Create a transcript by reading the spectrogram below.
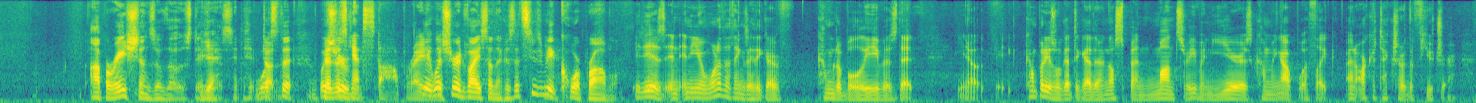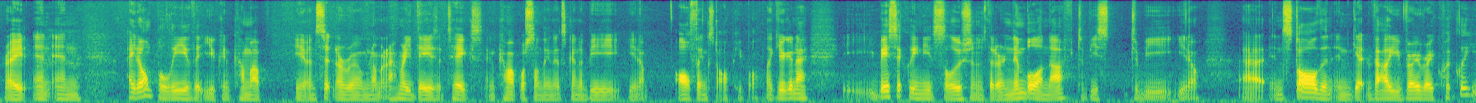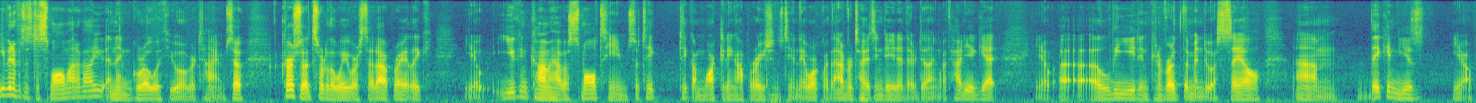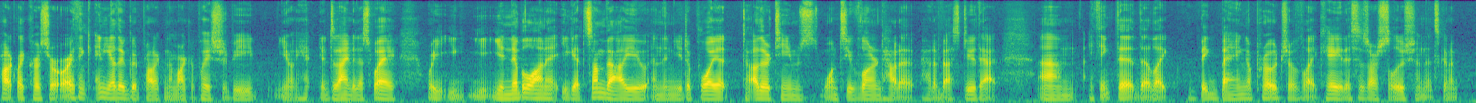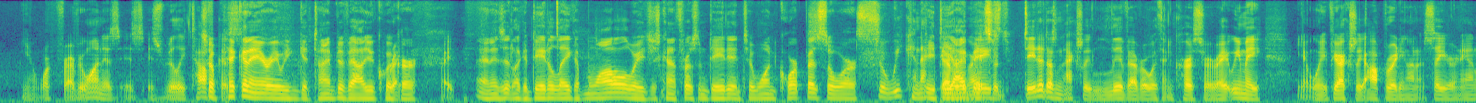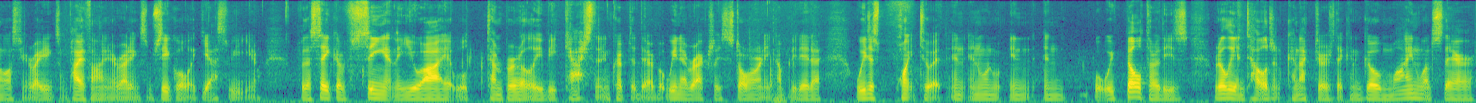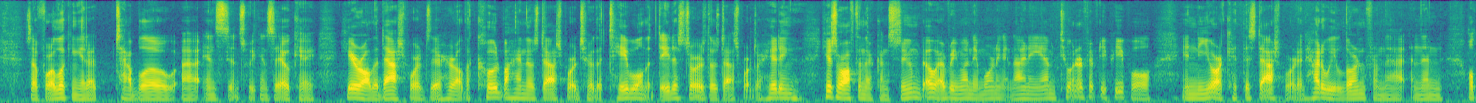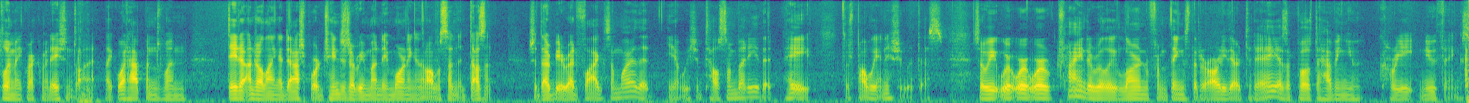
operations of those data? Yes. What's the, what's business your, can't stop, right? yeah, what's your advice on that? Because that seems to be a core problem. It is, and, and you know, one of the things I think I've come to believe is that, you know, companies will get together and they'll spend months or even years coming up with like an architecture of the future, right? And and I don't believe that you can come up, you know, and sit in a room, no matter how many days it takes, and come up with something that's going to be, you know, all things to all people. Like you're gonna, you basically need solutions that are nimble enough to be to be, you know. Uh, installed and, and get value very, very quickly, even if it's just a small amount of value, and then grow with you over time. So, Cursor, that's sort of the way we're set up, right? Like, you know, you can come have a small team. So take take a marketing operations team. They work with advertising data they're dealing with. How do you get you know a, a lead and convert them into a sale? Um, they can use you know a product like Cursor, or I think any other good product in the marketplace should be you know designed in this way, where you, you, you nibble on it, you get some value, and then you deploy it to other teams once you've learned how to how to best do that. Um, I think the the like big bang approach of like, hey, this is our solution that's going to you know work for everyone is is, is really tough. So pick an area where you can get time to value quicker. right. And is it like a data lake model where you just kind of throw some data into one corpus or? So we connect API everything, right? So data doesn't actually live ever within Cursor, right? We may, you know, if you're actually operating on it, say you're an analyst and you're writing some Python, you're writing some SQL, like yes, we, you know, for the sake of seeing it in the UI, it will temporarily be cached and encrypted there, but we never actually store any company data. We just point to it, and, and when in, in what we've built are these really intelligent connectors that can go mine what's there. So if we're looking at a Tableau uh, instance, we can say, okay, here are all the dashboards there, here are all the code behind those dashboards, here are the table and the data stores those dashboards are hitting. Here's how often they're consumed. Oh, every Monday morning at 9 a.m., 250 people in New York hit this dashboard. And how do we learn from that and then ultimately make recommendations on it? Like what happens when data underlying a dashboard changes every Monday morning and then all of a sudden it doesn't? Should there be a red flag somewhere that you know we should tell somebody that hey, there's probably an issue with this? So we, we're, we're, we're trying to really learn from things that are already there today, as opposed to having you create new things.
